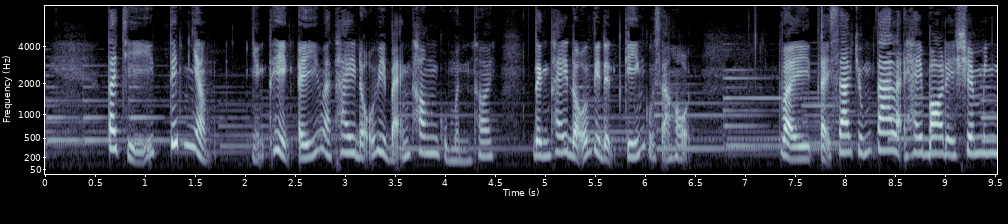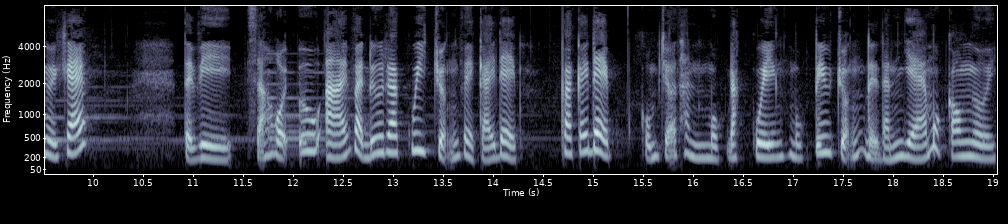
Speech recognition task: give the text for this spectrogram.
Ta chỉ tiếp nhận những thiện ý và thay đổi vì bản thân của mình thôi. Đừng thay đổi vì định kiến của xã hội. Vậy tại sao chúng ta lại hay body shaming người khác? Tại vì xã hội ưu ái và đưa ra quy chuẩn về cái đẹp. Và cái đẹp cũng trở thành một đặc quyền, một tiêu chuẩn để đánh giá một con người.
